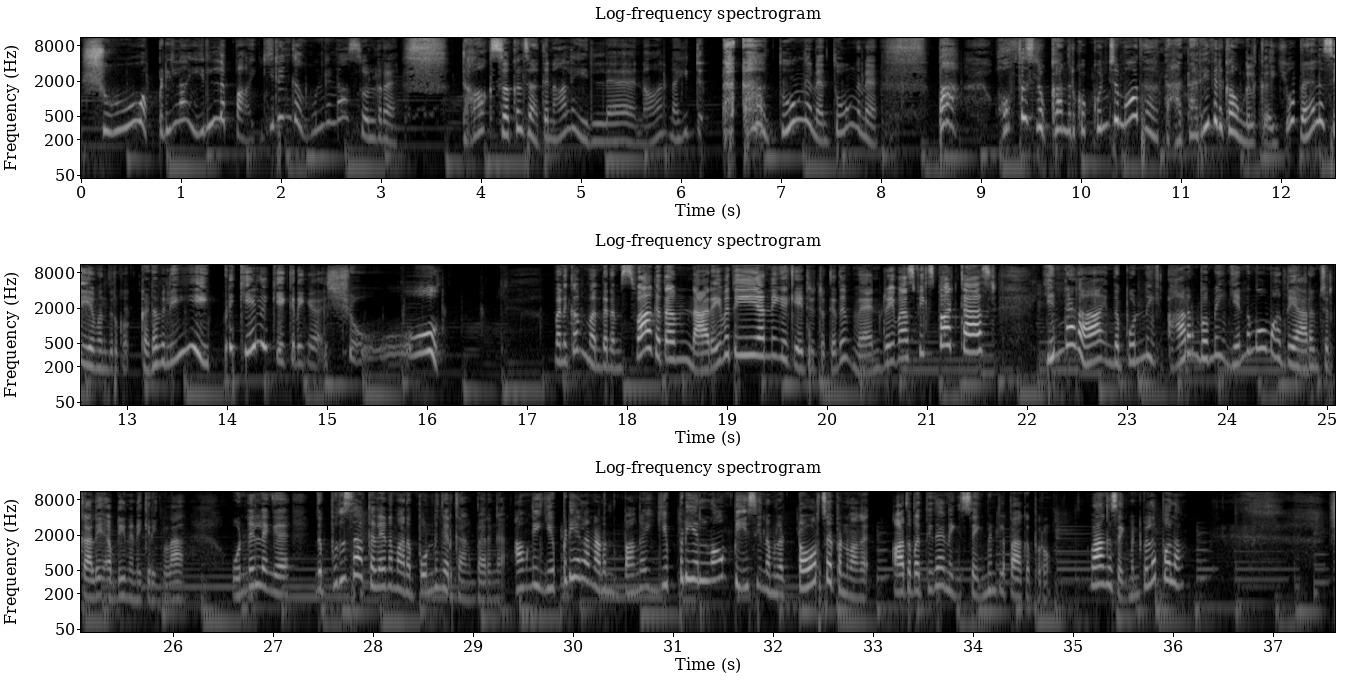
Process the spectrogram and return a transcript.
Shoe அப்படிலாம் இல்லைப்பா. இருங்க ஒன்றுனா சொல்கிறேன் டார்க் சர்க்கிள்ஸ் அதனால இல்லை. நான் நைட்டு தூங்கினேன் தூங்கினேன். பா ஆஃபீஸில் உட்காந்துருக்கோம் கொஞ்சமாவது அது அறிவு இருக்கா உங்களுக்கு? ஐயோ வேலை செய்ய வந்திருக்கோம். கடவுளே இப்படி கேள்வி கேட்குறீங்க ஷோ. வணக்கம் வந்தனம் ஸ்வாகதம் நான் ரேவதி அன்னைக்கு கேட்டுட்டு இருக்குது வென் ரேவா ஃபிக்ஸ் பாட்காஸ்ட் என்னடா இந்த பொண்ணு ஆரம்பமே என்னமோ மாதிரி ஆரம்பிச்சிருக்காளே அப்படின்னு நினைக்கிறீங்களா? ஒன்றும் இல்லைங்க. இந்த புதுசாக கல்யாணமான பொண்ணுங்க இருக்காங்க பாருங்க. அவங்க எப்படியெல்லாம் நடந்துப்பாங்க எப்படியெல்லாம் பேசி நம்மளை டார்ச்சர் பண்ணுவாங்க அதை பற்றி தான் இன்னைக்கு செக்மெண்ட்ல பார்க்க போகிறோம் வாங்க செக்மெண்ட்குள்ளே போகலாம்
